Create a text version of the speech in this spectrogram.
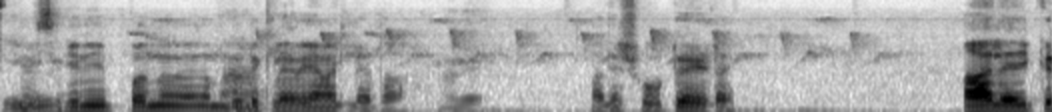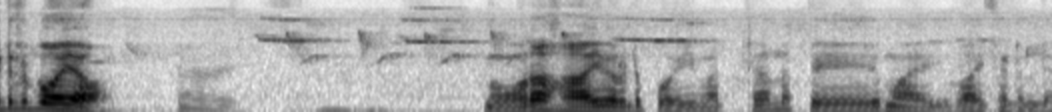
മ്യൂസിക്കിന് ഇപ്പൊ നമുക്ക് ഡിക്ലെയർ ചെയ്യാൻ പറ്റില്ല കേട്ടോ അതെ. അതിന് ഷൂട്ട് ചെയ്യട്ടെ. ആ ലൈക്ക് ഇട്ടിട്ട് പോയോ? നൂറ ഹായ് പറഞ്ഞിട്ട് പോയി. മറ്റുള്ള പേര് മായി വായിക്കണ്ടില്ല.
